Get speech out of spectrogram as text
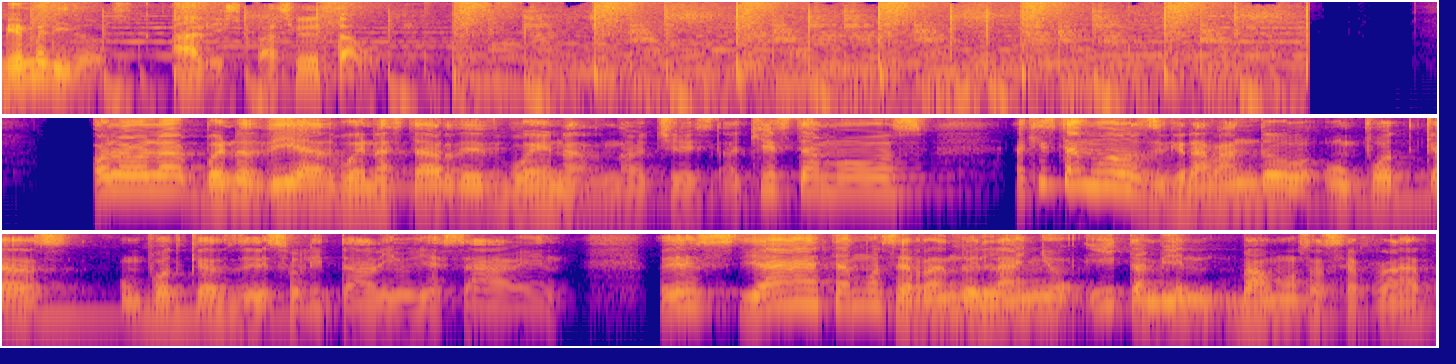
Bienvenidos al espacio de Tabo. Hola, hola, buenos días, buenas tardes, buenas noches. Aquí estamos, aquí estamos grabando un podcast, un podcast de solitario, ya saben. Pues ya estamos cerrando el año y también vamos a cerrar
